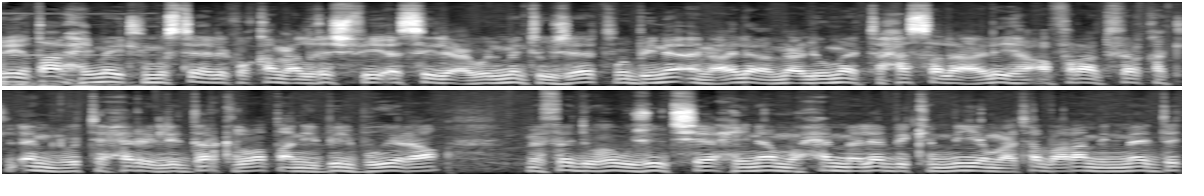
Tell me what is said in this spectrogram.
في إطار حماية المستهلك وقمع الغش في السلع والمنتوجات وبناء على معلومات تحصل عليها أفراد فرقة الأمن والتحري للدرك الوطني بالبويرة مفادها وجود شاحنة محملة بكمية معتبرة من مادة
